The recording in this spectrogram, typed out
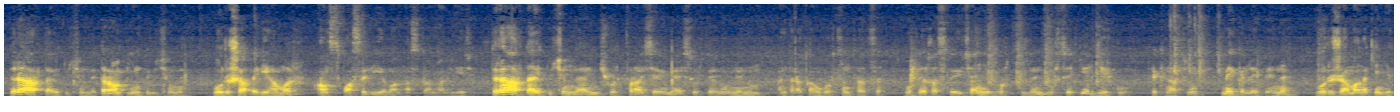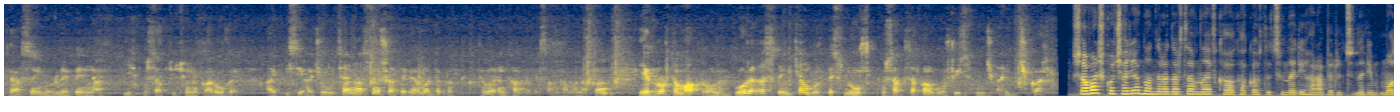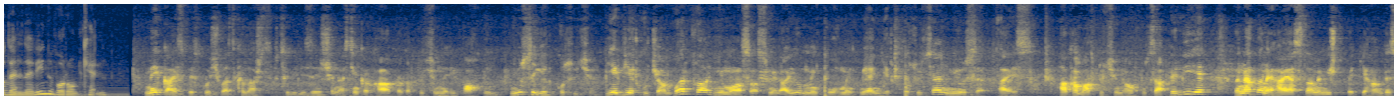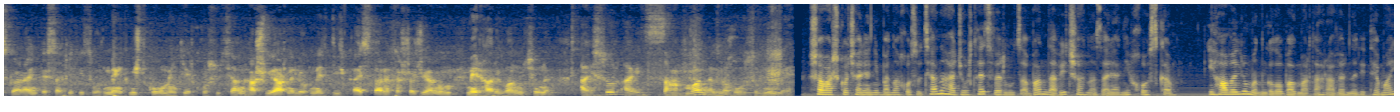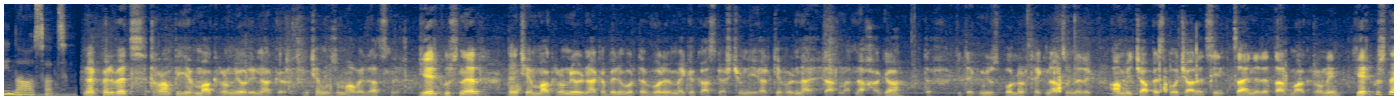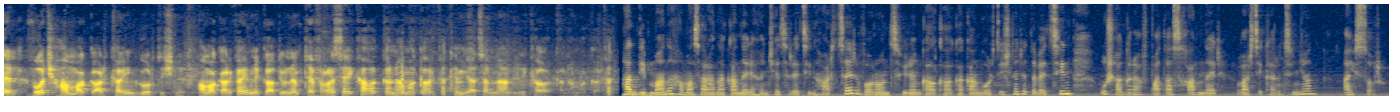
Դրա արտահայտությունն է Տրամպի ընտրությունը, որը շատերի համար անսպասելի եւ անհասկանալի էր։ Դրա արտահայտությունն է այն, ինչ որ Ֆրանսիայում այսօր տեղ ունենում ընտրական գործընթացը, որտեղ ըստ էության երկրորդ դուրս եկել երկու տեխնացու, մեկը Լեպենը, որը ժամանակին եթե ասեին որ Լեպենն է, իր կուսակցությունը կարող է այդպիսի հաջողության հասնել, շատերի համար դա թվեր ընդհանրապես անհավանական։ Երկրորդը Մակրոնը, որը ըստ էության որպես լուրջ կուսակցական գործիչ ինչ այդ չկար։ Շավարժ Քոչարյանն անդրադարձավ նաև քաղաքակրթությունների հարաբերությունների մոդելներին, որոնք են Մեկը այսպես կոչված clash civilization, այսինքն քաղաքակրթությունների պահում, մյուսը երկխոսություն։ Եվ երկու ճամբար կար, մի մասը ասում էր, այո, մենք կողմ ենք միայն երկխոսության, մյուսը այս հակամարտությունը անխուսափելի է, բնական է Հայաստանը միշտ պետք է հանդես գար այն տեսակետից, որ մենք միշտ կողմ ենք երկխոսության, հաշվի առնելով մեր դիրք այս տարածաշրջանում, մեր հարևանությունը, այսօր այդ սահմանը լղոզվում է Շավարժ Քոչարյանի բանախոսությանը հաջորդեց վերլուծաբան Դավիթ Շահնազարյանի խոսքը։ Ի հավելումն գլոբալ մարտահրավերների թեմայի նա ասաց. Նրանք բերվեց Թրամփի եւ Մակրոնի օրինակը։ Ինչ եմ ուզում ավելացնել։ Երկուսն էլ Դեն չէ Մակրոնի օրինակը բերում, որտեղ որևէ մեկը կասկած չունի իհարկե, որ նա է դառնա նախագահ, որտեղ գիտեք, մյուս բոլոր տեխնացուները անմիջապես կոչ արեցին ցայները տալ Մակրոնին։ Երկուսն էլ ոչ համակարգային գործիչներ։ Համակարգային նկատի ունեմ թե Ֆրանսիայի քաղաքական համակարգը, թե Միացյալ Նահանգների քաղաքական համակարգը։ Հանդիպմանը համասարանականները հնչեցրեցին հարցեր, որոնց հյուրընկալ քաղաքական գործիչները տվեցին ուշագրավ պատասխաններ։ Վարսիկ Հարությունյան այսօր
